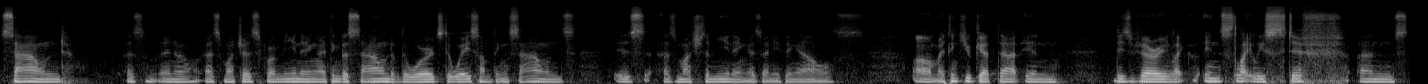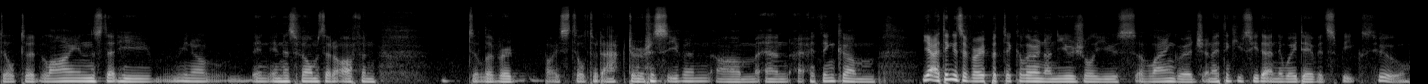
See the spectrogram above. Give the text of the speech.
sound as you know as much as for meaning. I think the sound of the words, the way something sounds, is as much the meaning as anything else. Um, I think you get that in these very like in slightly stiff and stilted lines that he you know in, in his films that are often delivered by stilted actors even um, and I, I think um, yeah I think it's a very particular and unusual use of language and I think you see that in the way David speaks too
